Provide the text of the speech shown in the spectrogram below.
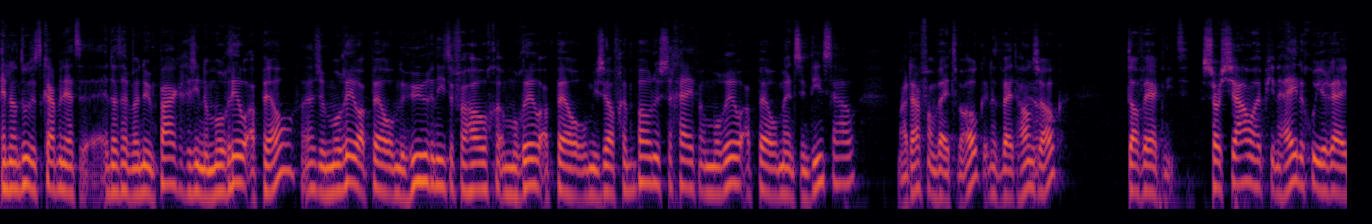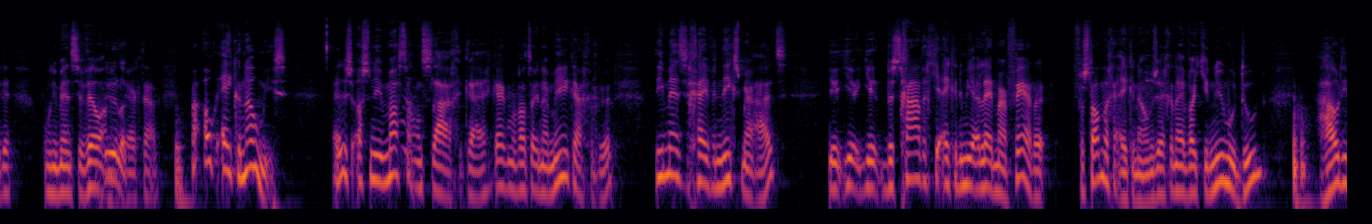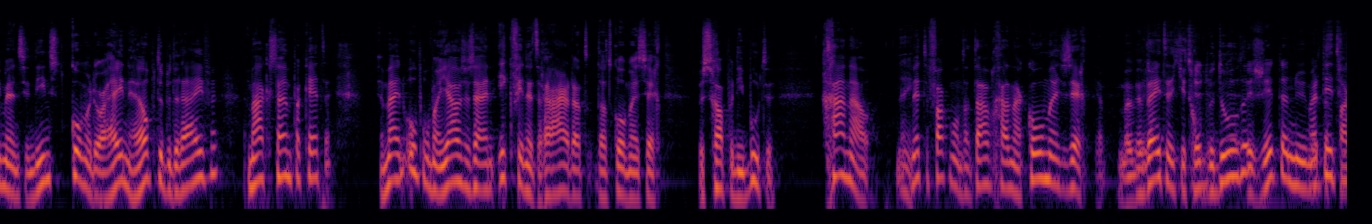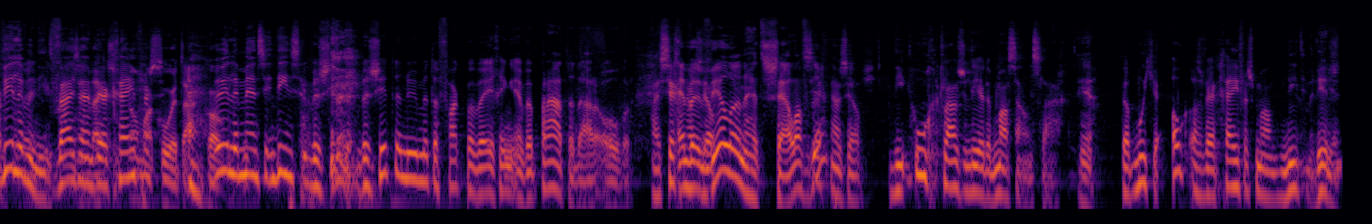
En dan doet het kabinet, en dat hebben we nu een paar keer gezien, een moreel appel. Dus een moreel appel om de huren niet te verhogen. Een moreel appel om jezelf geen bonus te geven. Een moreel appel om mensen in dienst te houden. Maar daarvan weten we ook, en dat weet Hans ook, dat werkt niet. Sociaal heb je een hele goede reden om die mensen wel aan het werk te houden. Maar ook economisch. Dus als ze nu massa-ontslagen krijgen, kijk maar wat er in Amerika gebeurt. Die mensen geven niks meer uit. Je, je, je beschadigt je economie alleen maar verder. Verstandige economen zeggen, nee, wat je nu moet doen... hou die mensen in dienst, kom er doorheen, help de bedrijven... maak steunpakketten. En mijn oproep aan jou zou zijn... ik vind het raar dat, dat Coleman zegt, we schrappen die boete. Ga nou Nee. met de vakbond aan tafel, ga naar Coleman en zegt... we weten dat je het goed bedoelde, We zitten nu maar met de dit willen we niet. Wij zijn werkgevers, we willen mensen in dienst hebben. We zitten, we zitten nu met de vakbeweging en we praten daarover. Hij zegt En nou we zelf- willen hetzelfde. Zeg nou zelf, die ongeclausuleerde massa-ontslagen... Ja. dat moet je ook als werkgeversman niet willen.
